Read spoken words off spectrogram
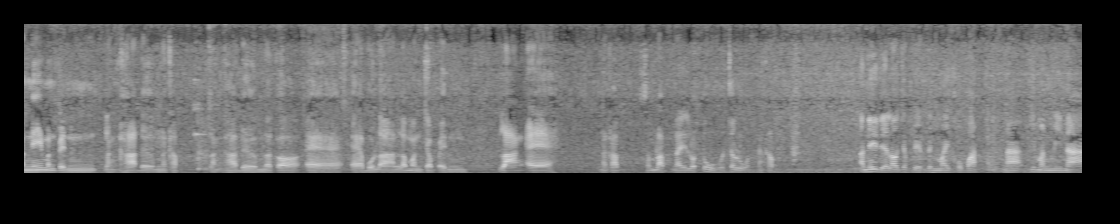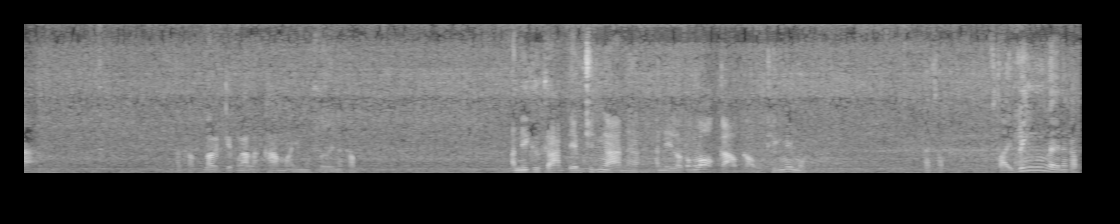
อันนี้มันเป็นหลังคาเดิมนะครับ หลังคาเดิมแล้วก็แอร์แอร์โบราณแล้วมันจะเป็นรางแอร์นะครับสำหรับในรถตู้หัวจรวดนะครับ อันนี้เดี๋ยวเราจะเปลี่ยนเป็นไมโครบัสนะที่มันมีหน้านะครับแล้วก็เก็บงานหลังคาใหม่หมดเลยนะครับ อันนี้คือการเตรียมชิ้นงานนะฮะอันนี้เราต้องลอกกาวเก่าทิ้งให้หมดนะครับ ใส่วิ่งเลยนะครับ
